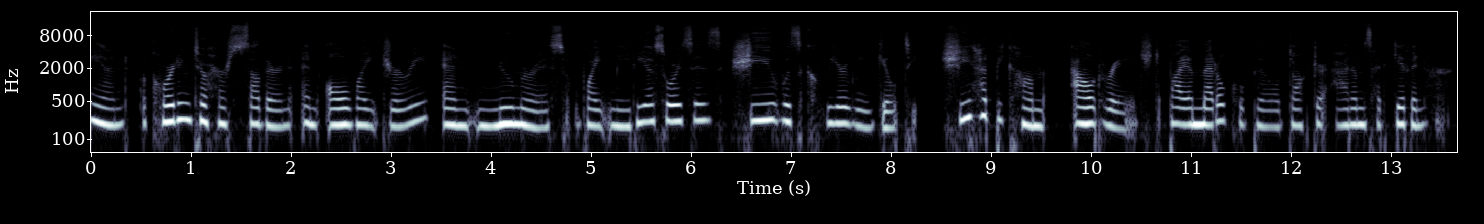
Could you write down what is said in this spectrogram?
and according to her Southern and all white jury and numerous white media sources, she was clearly guilty. She had become outraged by a medical bill Dr. Adams had given her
